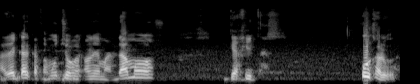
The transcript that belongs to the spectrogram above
A Deca, que hace mucho que no le mandamos quejitas. Un saludo.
